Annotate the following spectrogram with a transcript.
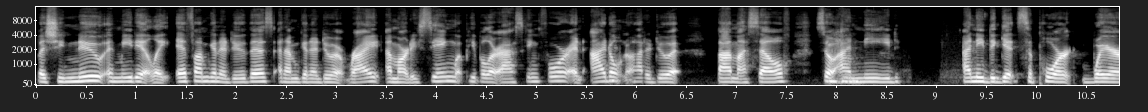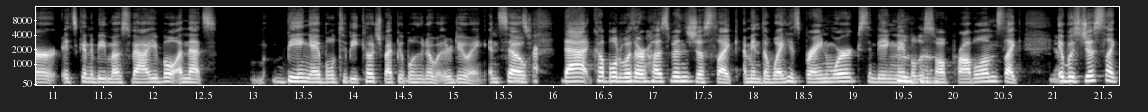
But she knew immediately if I'm going to do this and I'm going to do it right, I'm already seeing what people are asking for. And I don't know how to do it by myself. So mm-hmm. I need I need to get support where it's going to be most valuable. And that's being able to be coached by people who know what they're doing. And so right. that coupled with her husband's just like, I mean, the way his brain works and being able mm-hmm. to solve problems, like yeah. it was just like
